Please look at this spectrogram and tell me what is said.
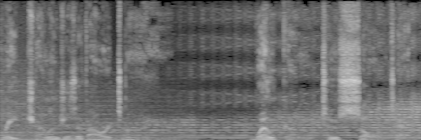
great challenges of our time. Welcome to Soltec.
